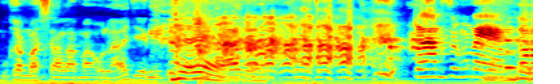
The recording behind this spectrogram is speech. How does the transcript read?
Bukan masalah maul aja nih. langsung nembak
